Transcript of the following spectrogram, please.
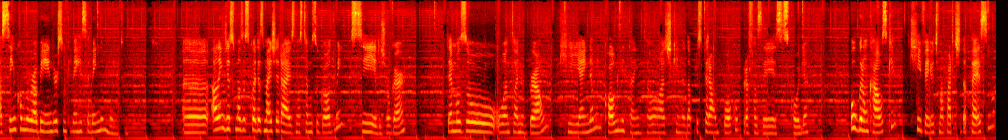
assim como Robbie Anderson, que vem recebendo muito. Uh, além disso, umas escolhas mais gerais. Nós temos o Godwin, se ele jogar. Temos o, o Antônio Brown, que ainda é uma incógnita, então acho que ainda dá para esperar um pouco para fazer essa escolha. O Gronkowski, que veio de uma partida péssima,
